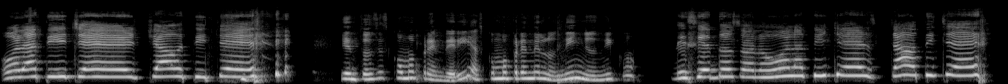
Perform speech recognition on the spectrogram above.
Hola, teacher. Chao, teacher. Y entonces, ¿cómo aprenderías? ¿Cómo aprenden los niños, Nico? Diciendo solo hola, teacher. Chao, teacher.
